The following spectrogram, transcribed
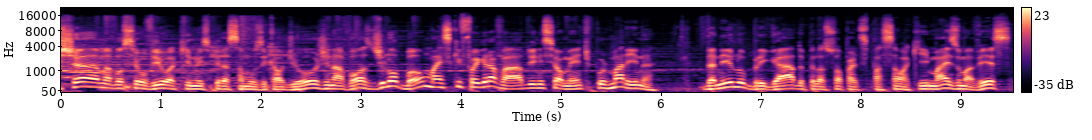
Me Chama, você ouviu aqui no Inspiração Musical de hoje, na voz de Lobão, mas que foi gravado inicialmente por Marina. Danilo, obrigado pela sua participação aqui mais uma vez.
